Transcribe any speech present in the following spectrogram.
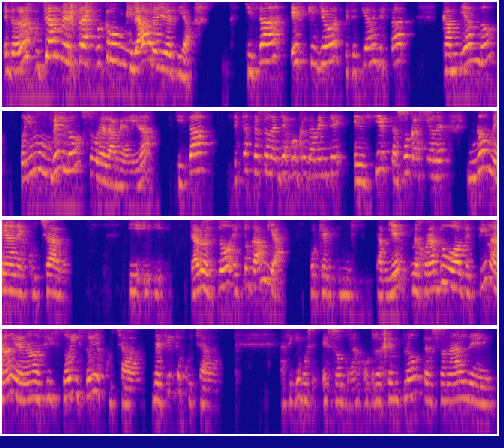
empezaron a escucharme, o sea, fue como un milagro. Yo decía, quizá es que yo efectivamente está cambiando, poniendo un velo sobre la realidad. Quizá estas personas ya concretamente en ciertas ocasiones no me han escuchado. Y, claro, esto, esto cambia, porque también mejora tu autoestima, ¿no? Y de no, no, sí, soy, soy escuchada, me siento escuchada. Así que pues es otra, otro ejemplo personal de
